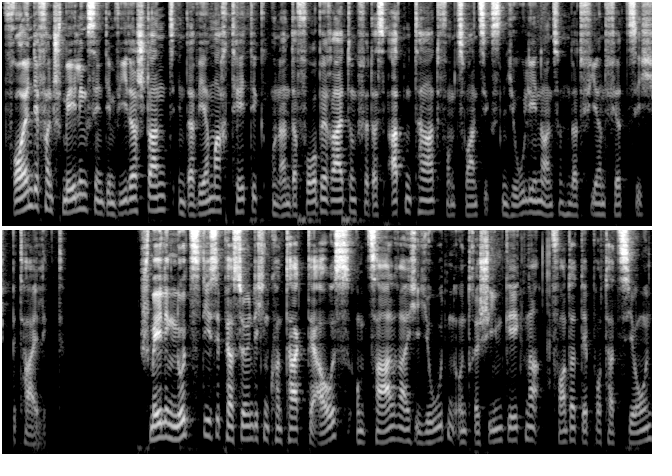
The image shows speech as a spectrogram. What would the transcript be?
Freunde von Schmeling sind im Widerstand in der Wehrmacht tätig und an der Vorbereitung für das Attentat vom 20. Juli 1944 beteiligt. Schmeling nutzt diese persönlichen Kontakte aus, um zahlreiche Juden und Regimegegner vor der Deportation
